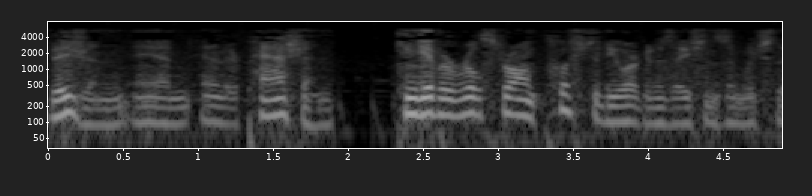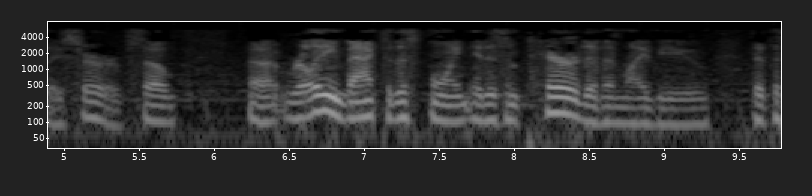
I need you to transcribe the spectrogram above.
vision and, and their passion can give a real strong push to the organizations in which they serve. So uh, relating back to this point, it is imperative, in my view, that the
